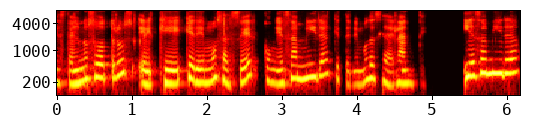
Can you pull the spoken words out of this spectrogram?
Está en nosotros el que queremos hacer con esa mira que tenemos hacia adelante. Y esa mira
